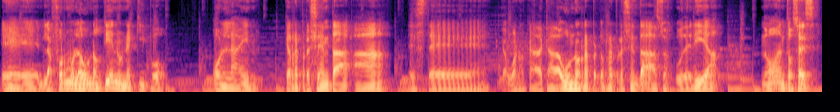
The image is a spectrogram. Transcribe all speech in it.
eh, la Fórmula 1 tiene un equipo online que representa a este bueno cada, cada uno representa a su escudería no entonces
